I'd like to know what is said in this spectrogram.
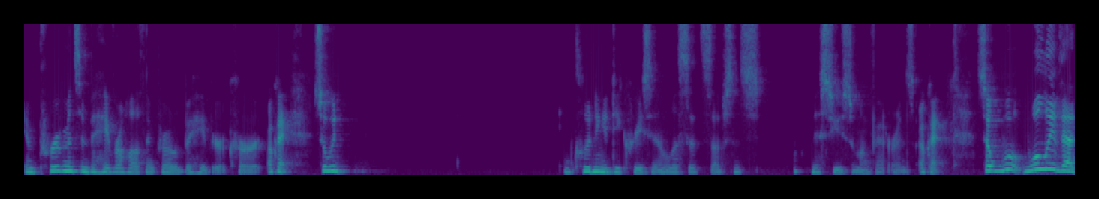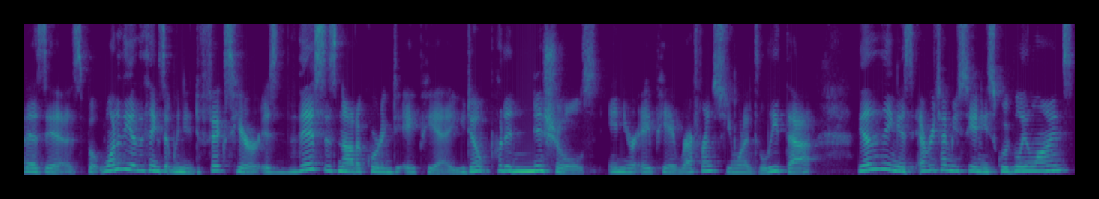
improvements in behavioral health and criminal behavior occurred. Okay, so we, including a decrease in illicit substance misuse among veterans. Okay, so we'll, we'll leave that as is. But one of the other things that we need to fix here is this is not according to APA. You don't put initials in your APA reference. You want to delete that. The other thing is every time you see any squiggly lines,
